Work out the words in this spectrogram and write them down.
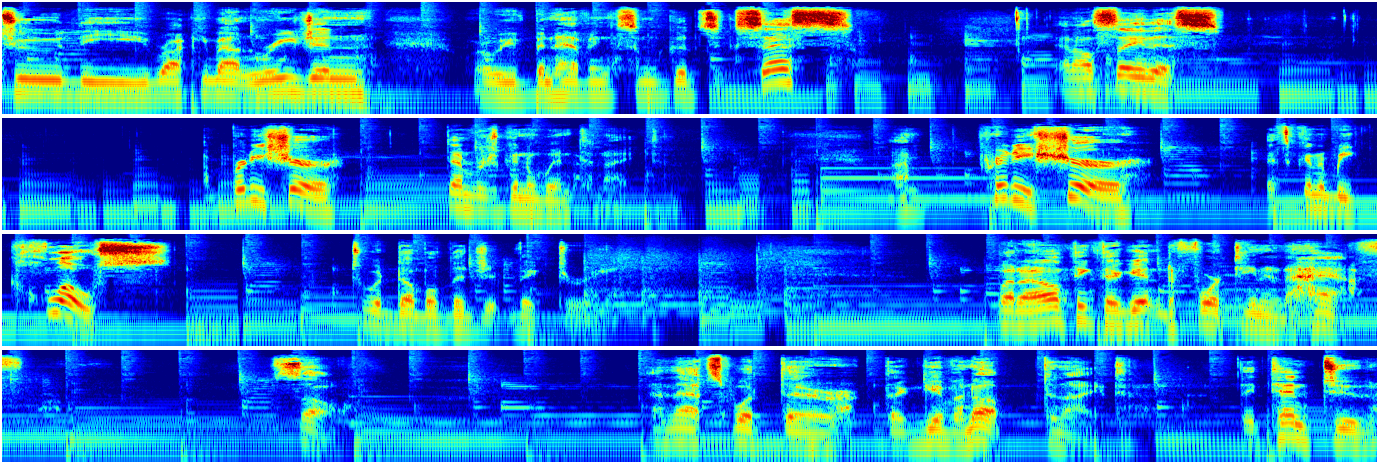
to the Rocky Mountain region where we've been having some good success. And I'll say this I'm pretty sure Denver's going to win tonight. I'm pretty sure it's going to be close to a double digit victory. But I don't think they're getting to 14 and a half. So, and that's what they're they're giving up tonight. They tend to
